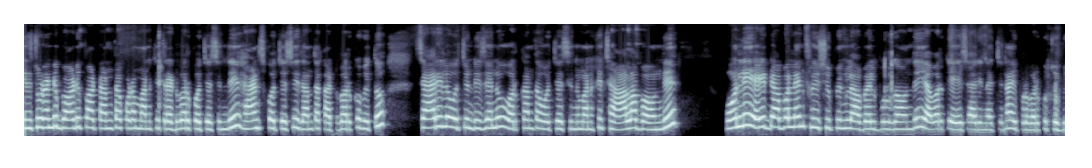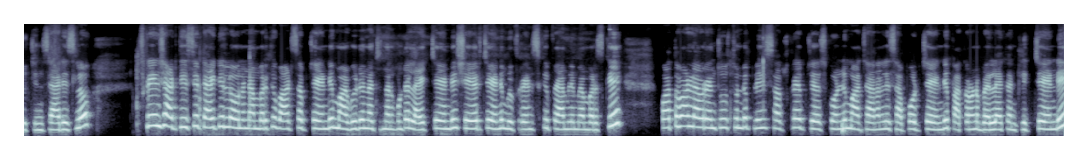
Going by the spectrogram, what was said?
ఇది చూడండి బాడీ పార్ట్ అంతా కూడా మనకి థ్రెడ్ వర్క్ వచ్చేసింది. హ్యాండ్స్కి వచ్చేసి ఇదంతా కట్ వర్క్ విత్ శారీలో వచ్చిన డిజైన్ వర్క్ అంతా వచ్చేసింది మనకి. చాలా బాగుంది. Only eight double nine free షిప్పింగ్లో అవైలబుల్గా ఉంది. ఎవరికి ఏ శారీ నచ్చినా ఇప్పటి వరకు చూపించింది శారీస్లో స్క్రీన్ షాట్ తీసి టైటిల్లో ఉన్న నెంబర్కి వాట్సాప్ చేయండి. మా వీడియో నచ్చింది అనుకుంటే లైక్ చేయండి షేర్ చేయండి. మీ ఫ్రెండ్స్కి ఫ్యామిలీ మెంబర్స్కి. కొత్త వాళ్ళు ఎవరైనా చూస్తుంటే ప్లీజ్ సబ్స్క్రైబ్ చేసుకోండి. మా ఛానల్ని సపోర్ట్ చేయండి. పక్కన ఉన్న బెల్ ఐకాన్ క్లిక్ చేయండి.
